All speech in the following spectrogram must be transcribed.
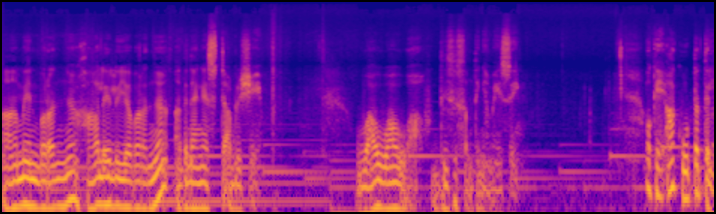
ആമേൻ പറഞ്ഞ് ഹാലേലുയ പറഞ്ഞ് അതിനെ അങ്ങ് എസ്റ്റാബ്ലിഷ് ചെയ്യും. Wow wow wow this is something amazing okay ആ കൂട്ടത്തിൽ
